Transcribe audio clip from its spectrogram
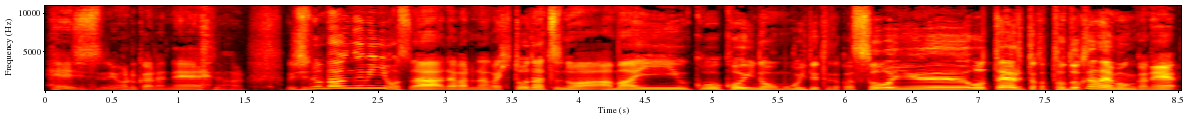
平日の夜からね。ら うちの番組にもさ、だからなんかひと夏の甘いこう恋の思い出とか、そういうお便りとか届かないもんかね。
